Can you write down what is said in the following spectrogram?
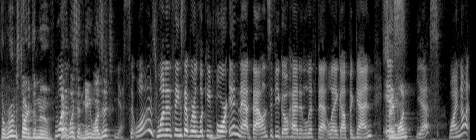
the room started to move. One that wasn't me, was it? Yes, it was. One of the things that we're looking for in that balance, if you go ahead and lift that leg up again, Same is- one? Yes, why not?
